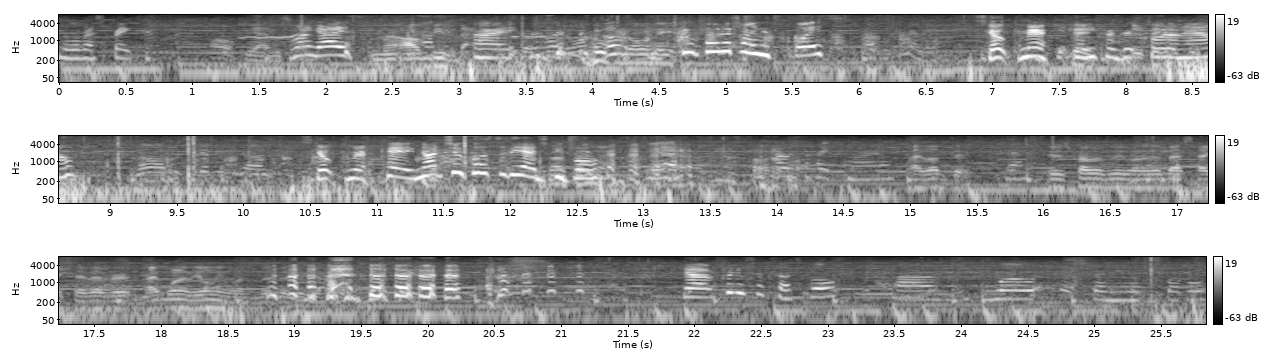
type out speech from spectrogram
Little rest break. Oh yeah. This Come on, guys. I'll be the back. All right. Oh, Group photo time, boys. Scout, come here. Get ready for group photo now. Scout, come here. Okay, not too close to the edge, people. How's the hike, Mario? I loved it. Yeah. It was probably one of the best hikes I've ever. One of the only ones I've ever done. yeah, pretty successful. Um, low strenuous levels.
